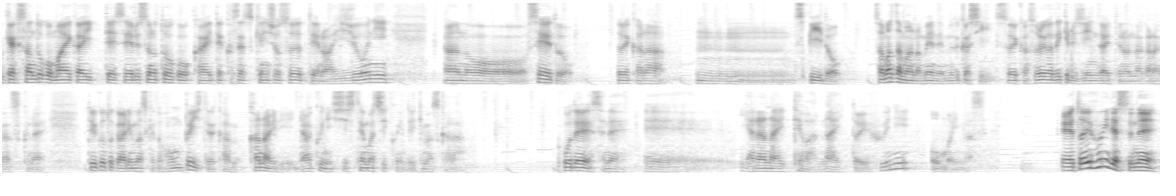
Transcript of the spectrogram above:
お客さんのとこ毎回行ってセールスのトークを変えて仮説検証するっていうのは非常にあの精度それからうんスピードさまざまな面で難しいそれからそれができる人材っていうのはなかなか少ないということがありますけどホームページってかなり楽にシステマチックにできますからそこでですね、えー、やらない手はないというふうに思います。えー、というふうにですね、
